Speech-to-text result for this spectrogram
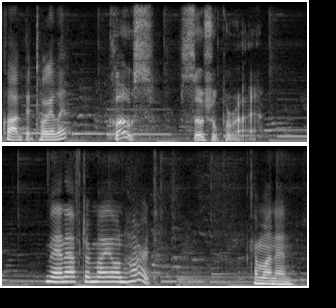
Clog the toilet? Close. Social pariah. Man after my own heart. Come on in.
